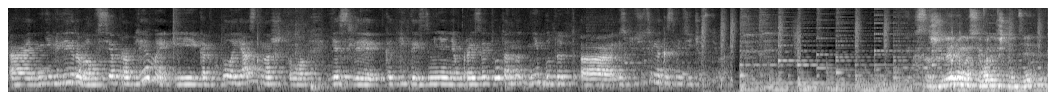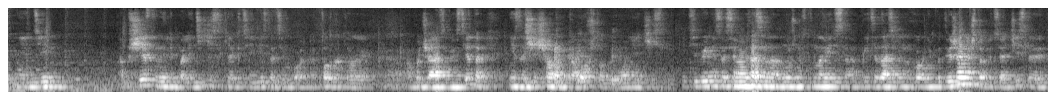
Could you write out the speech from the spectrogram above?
э, нивелировал все проблемы, и как бы было ясно, что если какие-то изменения произойдут, они будут исключительно косметическими. И, к сожалению, на сегодняшний день ни один общественный или политический активист, а тем более тот, который обучается в университетах, не защищен от того, чтобы его не отчислили. И тебе не совсем обязательно нужно становиться председателем какого-нибудь движения, чтобы тебя отчислили.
